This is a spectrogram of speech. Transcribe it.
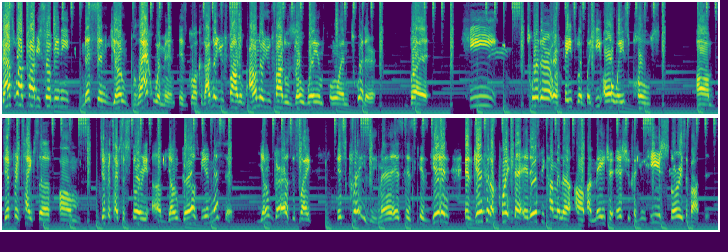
That's why probably so many missing young black women is going. Because I know you follow. I don't know you follow Zoe Williams on Twitter, but he Twitter or Facebook, but he always posts um different types of um different types of story of young girls being missing. Young girls, it's like it's crazy, man. It's, it's, it's getting it's getting to the point that it is becoming a, a, a major issue because you hear stories about this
